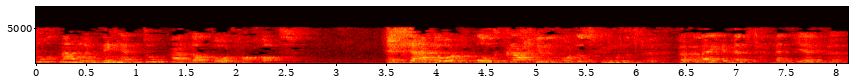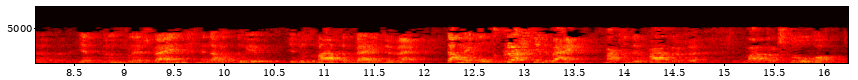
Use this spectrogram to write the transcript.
voegt namelijk dingen toe aan dat woord van God. En daardoor ontkracht je het woord. Dat u moet het eh, vergelijken met, met je, uh, je hebt een fles wijn en dan doe je, je doet water bij de wijn. Daarmee ontkracht je de wijn. Maak je er waterige, waterig spul van.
